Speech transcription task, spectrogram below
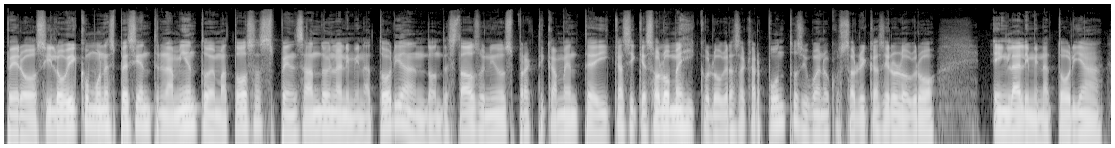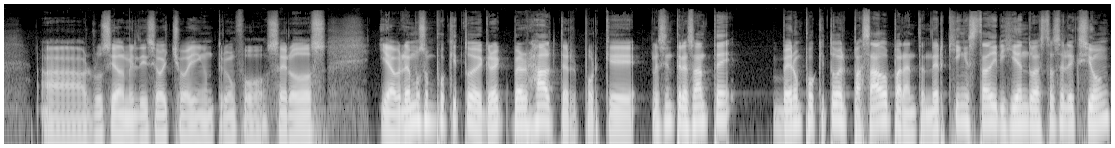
pero sí lo vi como una especie de entrenamiento de Matosas pensando en la eliminatoria, en donde Estados Unidos prácticamente ahí casi que solo México logra sacar puntos y bueno, Costa Rica sí lo logró en la eliminatoria a Rusia 2018 ahí en un triunfo 0-2. Y hablemos un poquito de Greg Berhalter, porque es interesante ver un poquito del pasado para entender quién está dirigiendo a esta selección.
